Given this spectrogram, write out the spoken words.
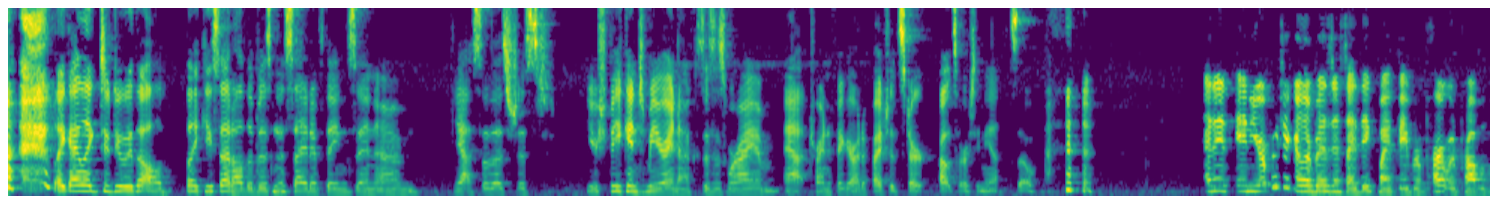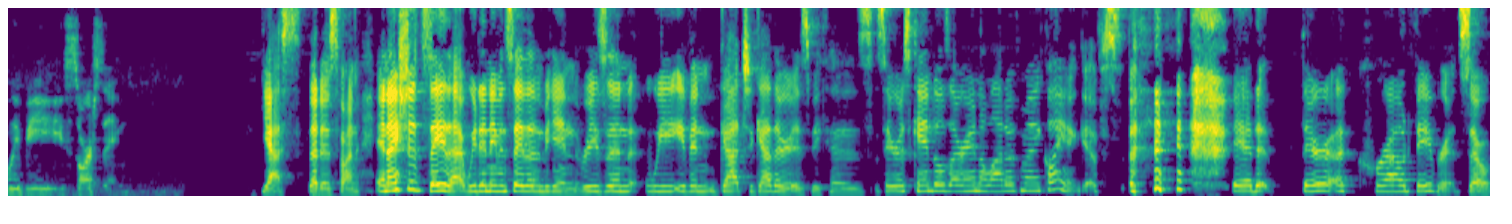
like I like to do the all, like you said, all the business side of things. And um, yeah, so that's just, you're speaking to me right now because this is where I am at trying to figure out if I should start outsourcing yet. So. And in, in your particular business, I think my favorite part would probably be sourcing. Yes, that is fun. And I should say that we didn't even say that in the beginning. The reason we even got together is because Sarah's candles are in a lot of my client gifts. and they're a crowd favorite. So,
